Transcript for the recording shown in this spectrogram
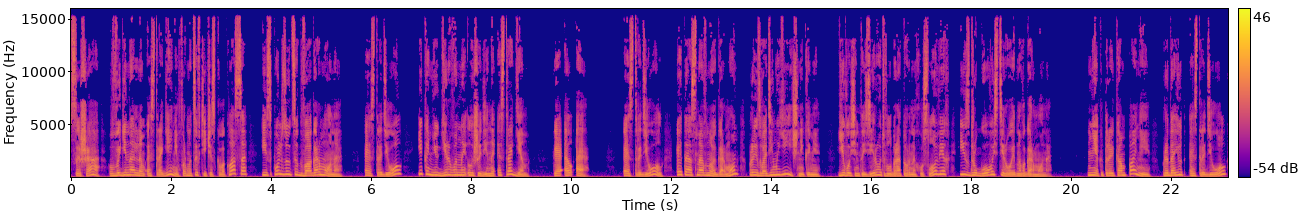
В США в вагинальном эстрогене фармацевтического класса используются два гормона эстрадиол и конъюгированный лошадиный эстроген, КЛЭ. Эстрадиол – это основной гормон, производимый яичниками. Его синтезируют в лабораторных условиях из другого стероидного гормона. Некоторые компании продают эстрадиол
